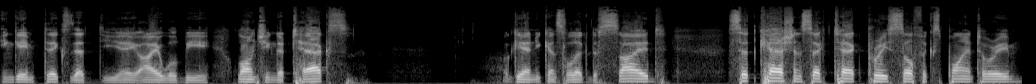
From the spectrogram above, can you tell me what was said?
in-game text that the AI will be launching attacks. Again, you can select the side. Set cash and set tag pretty self-explanatory.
